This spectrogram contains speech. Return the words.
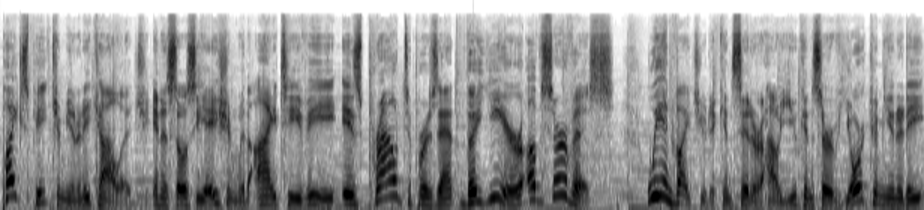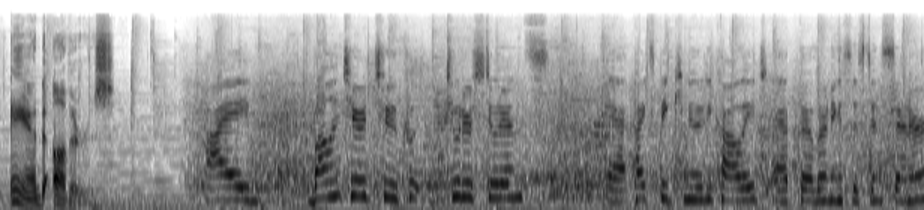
Pikes Peak Community College, in association with ITV, is proud to present the Year of Service. We invite you to consider how you can serve your community and others. I volunteered to tutor students at Pikes Peak Community College at the Learning Assistance Center.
